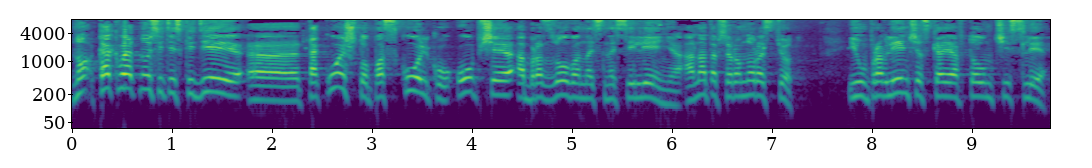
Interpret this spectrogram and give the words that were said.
Но как вы относитесь к идее э, такой, что поскольку общая образованность населения, она-то все равно растет, и управленческая в том числе.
